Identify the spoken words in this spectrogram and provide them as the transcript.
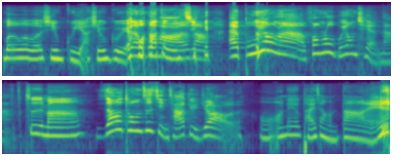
不不不，修鬼啊，修鬼啊，真的不花好啊土机哎，不用啦，封路不用钱呐，是吗？你只要通知警察局就好了。哦，啊，那个排场很大嘞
